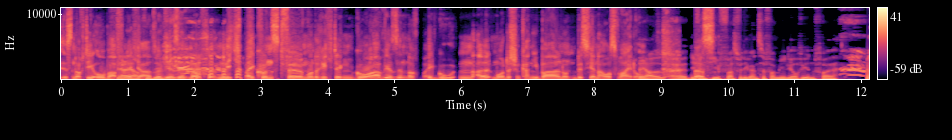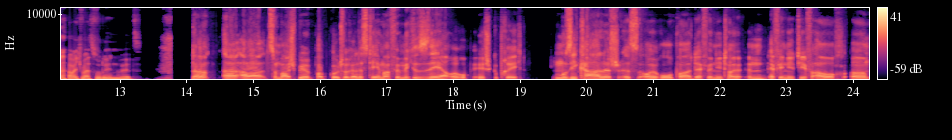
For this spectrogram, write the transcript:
ist noch die Oberfläche. Ja, ja, also wir sind noch nicht bei Kunstfilmen und richtigem Gore, wir sind noch bei guten altmodischen Kannibalen und ein bisschen Ausweidung. Ja, äh, definitiv was für die ganze Familie, auf jeden Fall. aber ich weiß, wo du hin willst. Ne? Äh, aber zum Beispiel popkulturelles Thema für mich sehr europäisch geprägt. Musikalisch ist Europa definitiv, definitiv auch äh,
